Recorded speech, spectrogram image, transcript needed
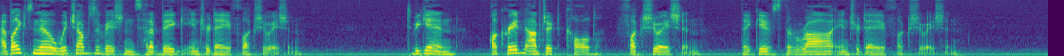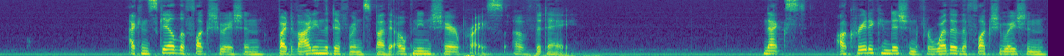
I'd like to know which observations had a big intraday fluctuation. To begin, I'll create an object called fluctuation that gives the raw intraday fluctuation. I can scale the fluctuation by dividing the difference by the opening share price of the day. Next, I'll create a condition for whether the fluctuation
